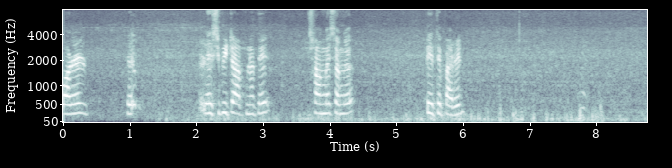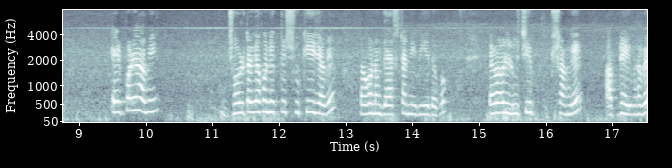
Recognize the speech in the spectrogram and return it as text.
পরের রেসিপিটা আপনাদের সঙ্গে সঙ্গে পেতে পারেন। এরপরে আমি ঝোলটা যখন একটু শুকিয়ে যাবে, তখন গ্যাসটা নিভিয়ে দেবো। এবার লুচির সঙ্গে আপনি এইভাবে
